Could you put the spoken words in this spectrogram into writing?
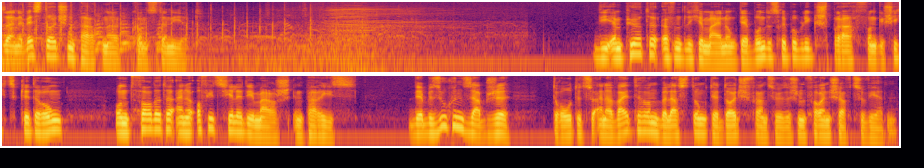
seine westdeutschen Partner konsterniert. Die empörte öffentliche Meinung der Bundesrepublik sprach von Geschichtsklitterung und forderte eine offizielle Demarche in Paris. Der Besuch in Sabje drohte zu einer weiteren Belastung der deutsch-französischen Freundschaft zu werden.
